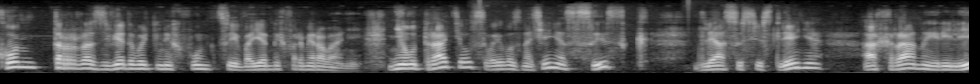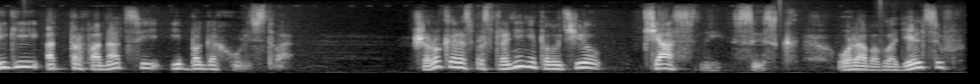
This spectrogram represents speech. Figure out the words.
контрразведывательных функций военных формирований. Не утратил своего значения сыск для осуществления охраны религии от профанации и богохульства. Широкое распространение получил частный сыск у рабовладельцев,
